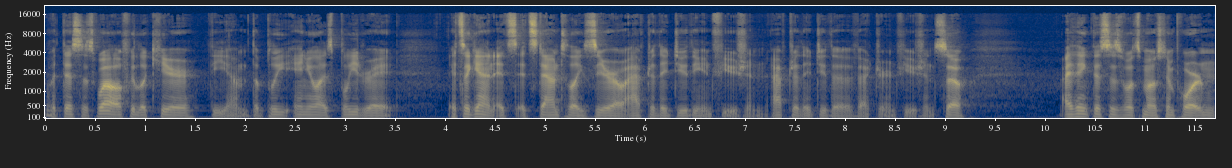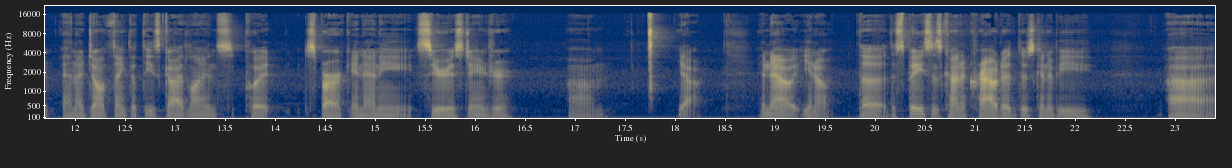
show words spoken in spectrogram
with this as well, if we look here, the um, the bleed annualized bleed rate, it's again it's it's down to like zero after they do the infusion, after they do the vector infusion. So I think this is what's most important, and I don't think that these guidelines put Spark in any serious danger um, yeah, and now you know the the space is kind of crowded. There's going to be uh,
